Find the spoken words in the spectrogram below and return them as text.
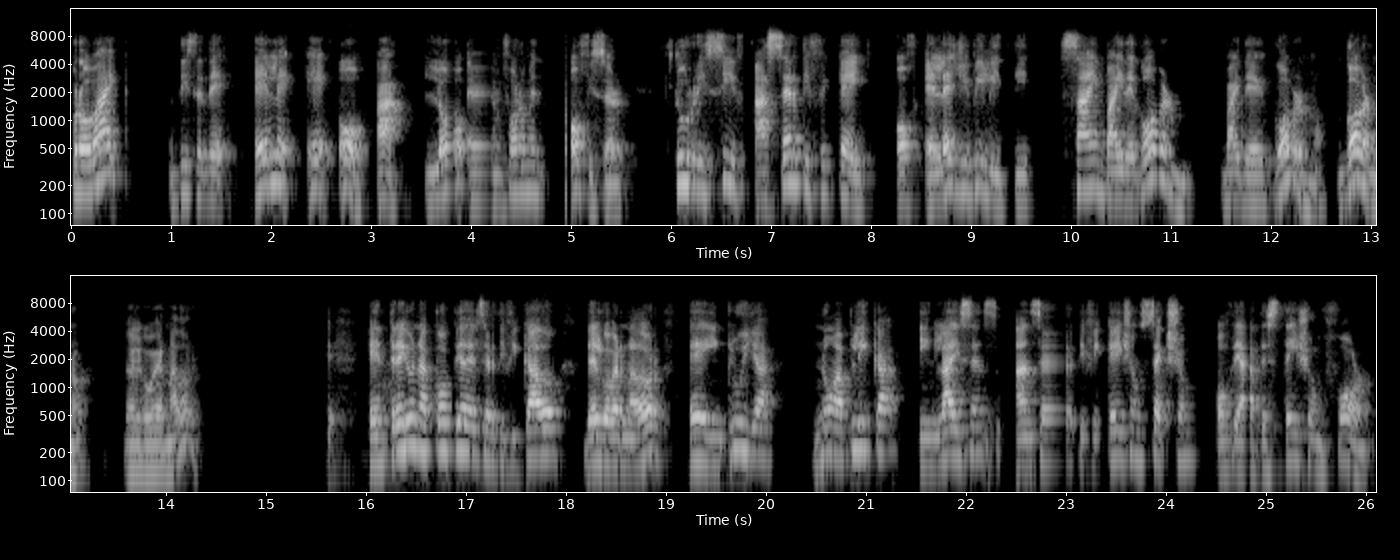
provide, dice de LEO, a Law Enforcement Officer, to receive a certificate of eligibility signed by the government, by the governor, del gobernador. Entregue una copia del certificado del gobernador e incluya no aplica in license and certification section of the attestation form.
